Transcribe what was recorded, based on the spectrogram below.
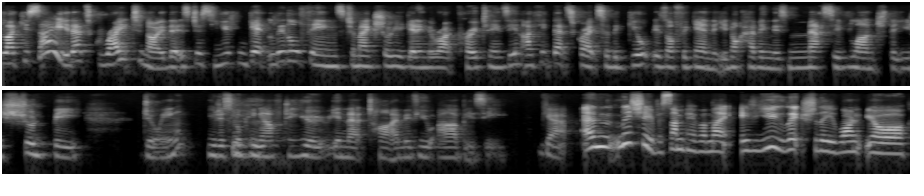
like you say that's great to know that it's just you can get little things to make sure you're getting the right proteins in i think that's great so the guilt is off again that you're not having this massive lunch that you should be doing. You're just looking mm-hmm. after you in that time if you are busy. Yeah. And literally, for some people, I'm like, if you literally want your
